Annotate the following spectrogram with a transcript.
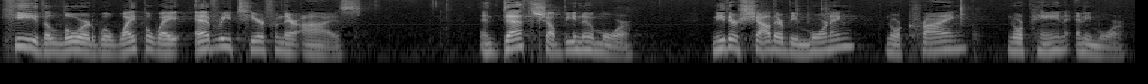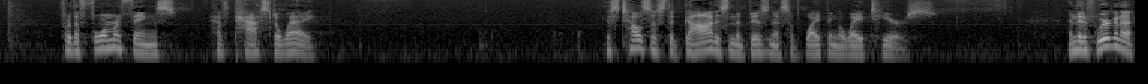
He, the Lord, will wipe away every tear from their eyes, and death shall be no more. Neither shall there be mourning, nor crying, nor pain anymore, for the former things have passed away. This tells us that God is in the business of wiping away tears. And that if we're going to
